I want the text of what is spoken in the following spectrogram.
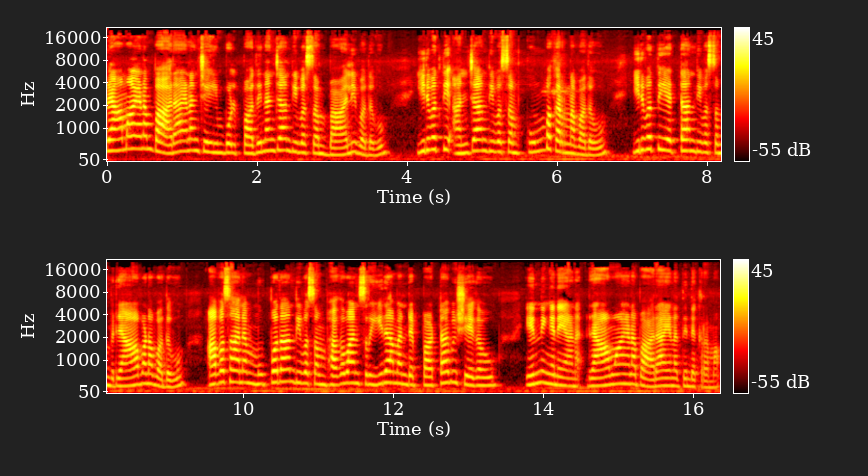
രാമായണം പാരായണം ചെയ്യുമ്പോൾ പതിനഞ്ചാം ദിവസം ബാലിവധവും ഇരുപത്തി അഞ്ചാം ദിവസം കുംഭകർണവധവും ഇരുപത്തിയെട്ടാം ദിവസം രാവണവധവും അവസാനം മുപ്പതാം ദിവസം ഭഗവാൻ ശ്രീരാമന്റെ പട്ടാഭിഷേകവും എന്നിങ്ങനെയാണ് രാമായണ പാരായണത്തിന്റെ ക്രമം.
